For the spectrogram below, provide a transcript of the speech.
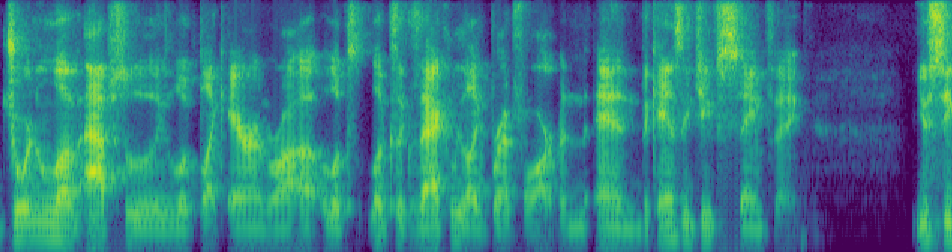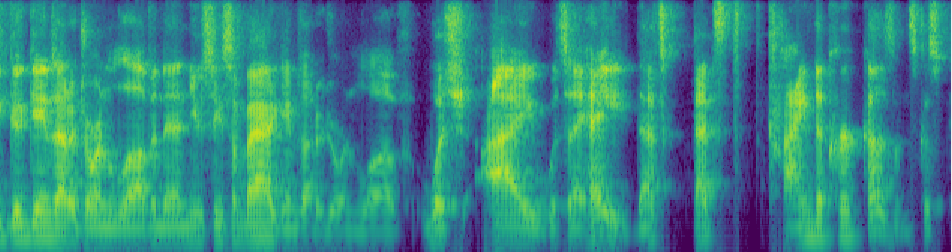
Jordan Love absolutely looked like Aaron uh, looks looks exactly like Brett Favre and and the Kansas City Chiefs same thing. You see good games out of Jordan Love and then you see some bad games out of Jordan Love, which I would say, hey, that's that's kind of Kirk Cousins because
